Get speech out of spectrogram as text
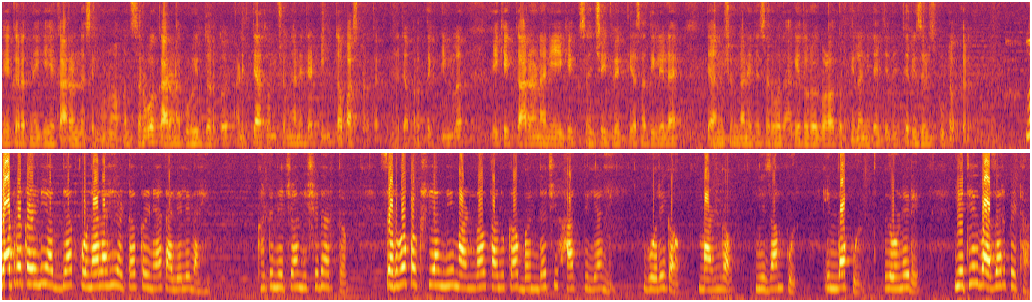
हे करत नाही की हे कारण नसेल म्हणून आपण सर्व कारणं गृहीत धरतो आहे आणि त्याच अनुषंगाने त्या टीम तपास करतात म्हणजे त्या प्रत्येक टीमला एक एक कारण आणि एक एक संशयित व्यक्ती असा दिलेला आहे. त्या अनुषंगाने ते सर्व धागेदोरे गोळा करतील आणि त्यांचे त्यांचे रिझल्ट्स पुटअप करतील. या प्रकरणी अद्याप कोणालाही अटक करण्यात आलेले नाही. घटनेच्या निषेधार्थ सर्व पक्षीयांनी माणगाव तालुका बंदची हाक दिल्याने गोरेगाव माणगाव निजामपूर इंदापूर लोणेरे येथील बाजारपेठा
